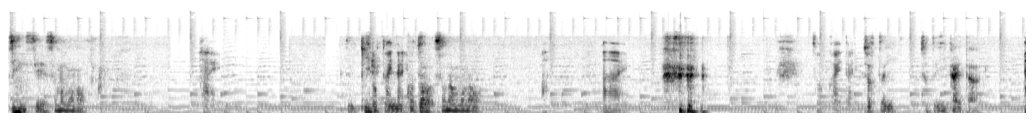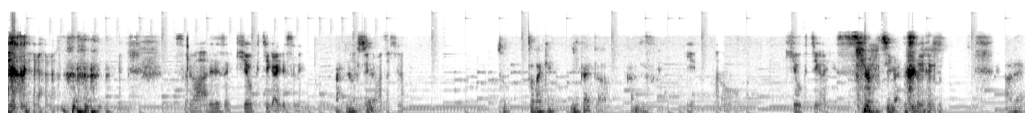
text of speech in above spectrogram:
人生そのもの。はい。生きるということそのもの。はい。そう書いてあります。ちょっといちょっと言い換えた。それはあれですね、記憶違いですね。あ、記憶違い。私の。ちょっとだけ言い換えた感じですか？いえ、あの、記憶違いです。記憶違い。あれ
